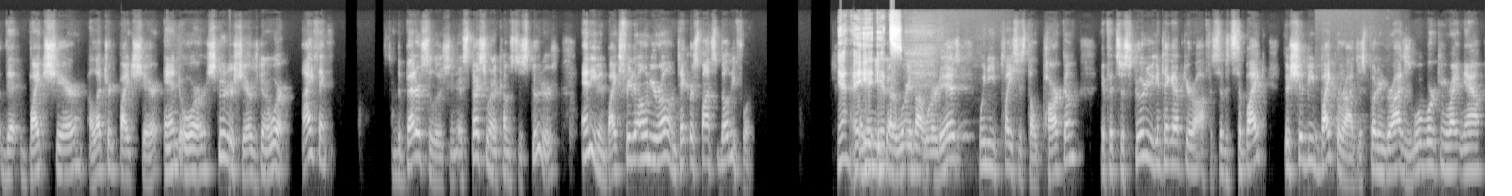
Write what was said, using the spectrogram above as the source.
that bike share, electric bike share, and or scooter share is going to work. I think the better solution, especially when it comes to scooters and even bikes, for you to own your own, take responsibility for it. Yeah, and it, then you've got to worry about where it is. We need places to park them. If it's a scooter, you can take it up to your office. If it's the bike, there should be bike garages put in garages. We're working right now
